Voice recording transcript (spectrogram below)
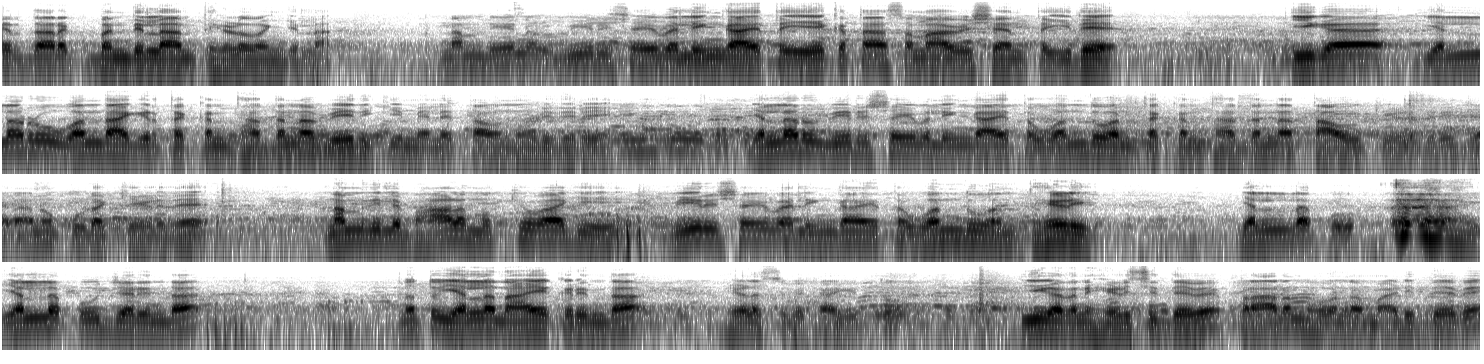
ನಿರ್ಧಾರಕ್ಕೆ ಬಂದಿಲ್ಲ ಅಂತ ಹೇಳುವಂಗಿಲ್ಲ. ನಮ್ಮದೇನು ವೀರಶೈವ ಲಿಂಗಾಯತ ಏಕತಾ ಸಮಾವೇಶ ಅಂತ ಇದೆ. ಈಗ ಎಲ್ಲರೂ ಒಂದಾಗಿರ್ತಕ್ಕಂಥದ್ದನ್ನು ವೇದಿಕೆ ಮೇಲೆ ತಾವು ನೋಡಿದಿರಿ. ಎಲ್ಲರೂ ವೀರಶೈವ ಲಿಂಗಾಯತ ಒಂದು ಅಂತಕ್ಕಂಥದ್ದನ್ನು ತಾವು ಕೇಳಿದಿರಿ, ಜನನೂ ಕೂಡ ಕೇಳಿದೆ. ನಮ್ಮದಿಲ್ಲಿ ಭಾಳ ಮುಖ್ಯವಾಗಿ ವೀರಶೈವ ಲಿಂಗಾಯತ ಒಂದು ಅಂತ ಹೇಳಿ ಎಲ್ಲ ಪೂ, ಎಲ್ಲ ಪೂಜ್ಯರಿಂದ ಮತ್ತು ಎಲ್ಲ ನಾಯಕರಿಂದ ಹೇಳಿಸಬೇಕಾಗಿತ್ತು. ಈಗ ಅದನ್ನು ಹೇಳಿಸಿದ್ದೇವೆ, ಪ್ರಾರಂಭವನ್ನು ಮಾಡಿದ್ದೇವೆ.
